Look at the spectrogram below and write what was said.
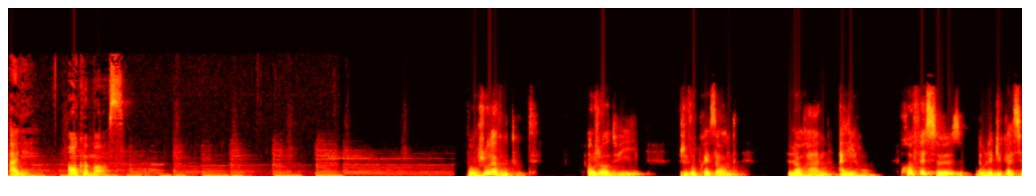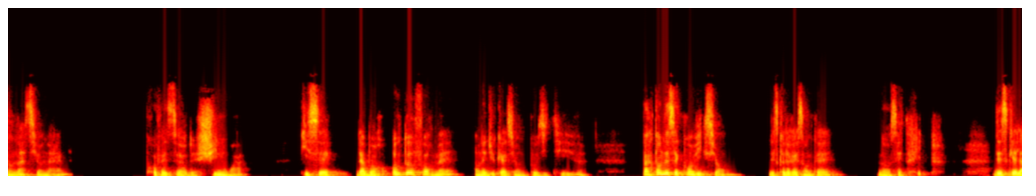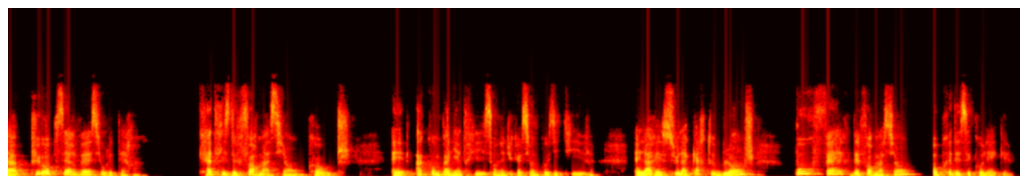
Allez, on commence. Bonjour à vous toutes. Aujourd'hui, je vous présente Laurane Aliron, professeuse dans l'éducation nationale, professeure de chinois, qui s'est d'abord auto-formée en éducation positive, partant de ses convictions, de ce qu'elle ressentait dans ses tripes, de ce qu'elle a pu observer sur le terrain créatrice de formation, coach et accompagnatrice en éducation positive. Elle a reçu la carte blanche pour faire des formations auprès de ses collègues.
